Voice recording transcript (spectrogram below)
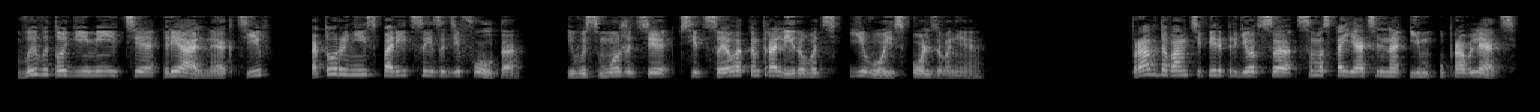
вы в итоге имеете реальный актив, который не испарится из-за дефолта, и вы сможете всецело контролировать его использование. Правда, вам теперь придется самостоятельно им управлять,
